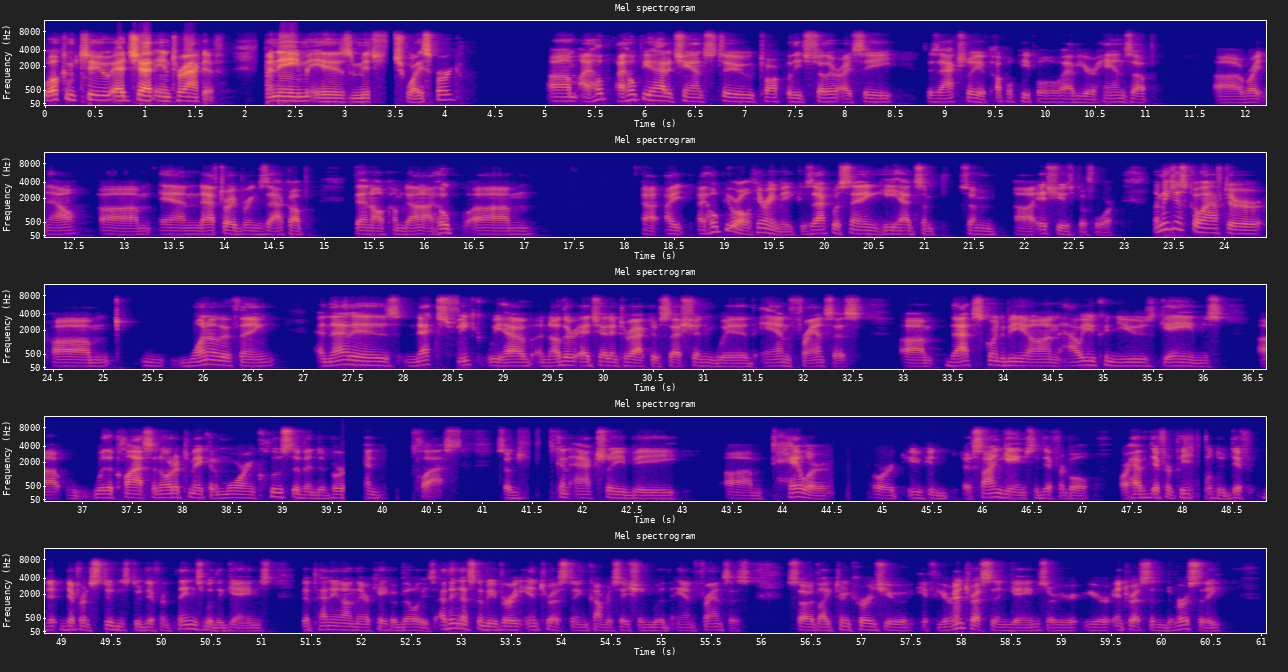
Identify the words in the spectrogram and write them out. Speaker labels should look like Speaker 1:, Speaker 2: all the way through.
Speaker 1: Welcome to EdChat Interactive. My name is Mitch Weisberg. Um, I hope I hope you had a chance to talk with each other. I see there's actually a couple people who have your hands up uh, right now. Um, and after I bring Zach up, then I'll come down. I hope um, I, I hope you're all hearing me because Zach was saying he had some some uh, issues before. Let me just go after um, one other thing and that is next week we have another EdChat Interactive session with Anne Francis. Um, that's going to be on how you can use games uh, with a class in order to make it a more inclusive and diverse class. So can actually be um, tailored or you can assign games to different people or have different people do different different students do different things with the games depending on their capabilities. I think that's going to be a very interesting conversation with Anne Francis. So I'd like to encourage you, if you're interested in games or you're, you're interested in diversity,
